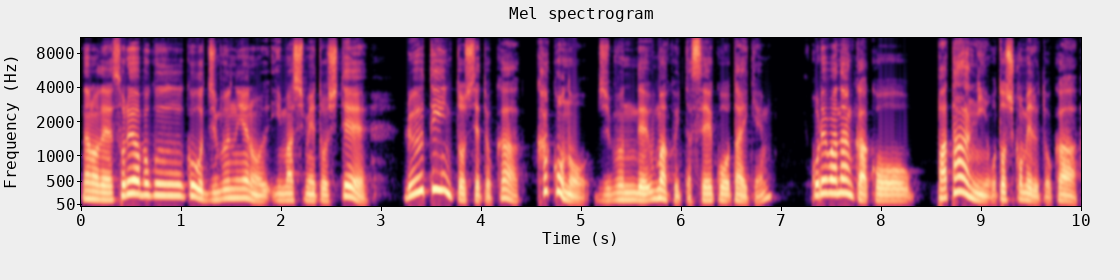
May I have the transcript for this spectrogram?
なので、それは僕、こう自分への戒めとして、ルーティーンとしてとか、過去の自分でうまくいった成功体験、これはなんかこう、パターンに落とし込めるとか、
